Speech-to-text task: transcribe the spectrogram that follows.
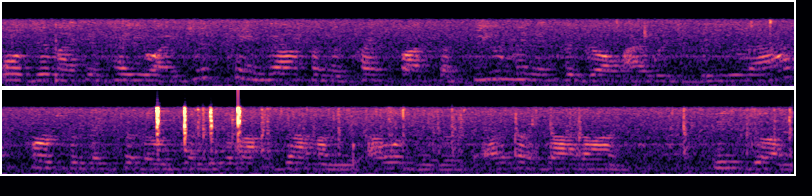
Well, Jim, I can tell you, I just came down from the press box a few minutes ago. I was the last person they said there was going to be a lockdown on the elevators. As I got on, big um,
